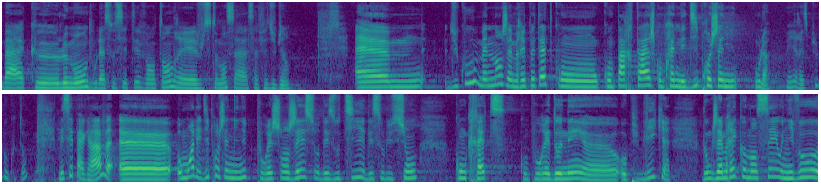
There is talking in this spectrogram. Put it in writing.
bah, que le monde ou la société veut entendre et justement ça, fait du bien. Euh, du coup, maintenant, j'aimerais peut-être qu'on partage, qu'on prenne les dix prochaines minutes. Oula, il reste plus beaucoup de temps, mais c'est pas grave. Euh, au moins les dix prochaines minutes pour échanger sur des outils et des solutions concrètes qu'on pourrait donner euh, au public. Donc, j'aimerais commencer au niveau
